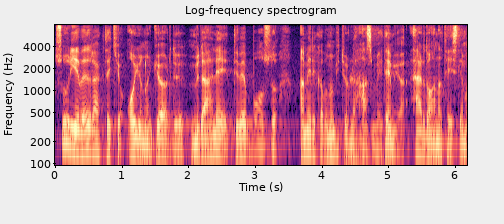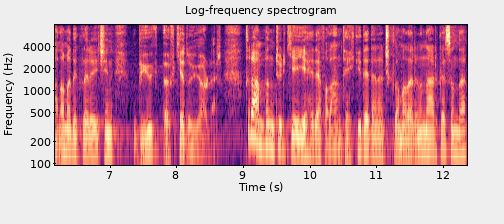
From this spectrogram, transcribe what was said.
Suriye ve Irak'taki oyunu gördü, müdahale etti ve bozdu. Amerika bunu bir türlü hazmedemiyor. Erdoğan'ı teslim alamadıkları için büyük öfke duyuyorlar. Trump'ın Türkiye'yi hedef alan, tehdit eden açıklamalarının arkasında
